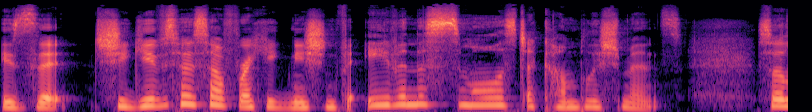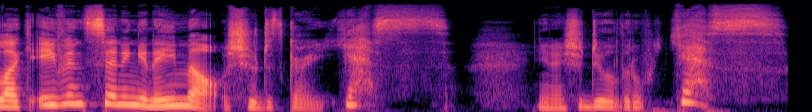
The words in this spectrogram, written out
is that she gives herself recognition for even the smallest accomplishments. So, like, even sending an email, she'll just go, yes. You know, she'll do a little, yes,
